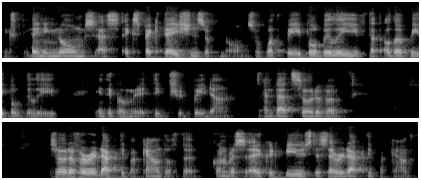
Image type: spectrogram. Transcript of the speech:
explaining norms as expectations of norms or what people believe that other people believe in the community should be done. And that's sort of a sort of a reductive account of the conversation. It could be used as a reductive account of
